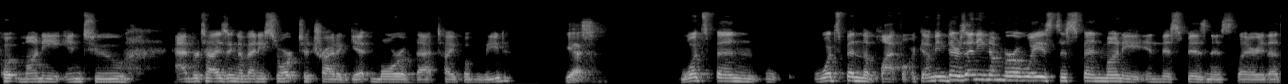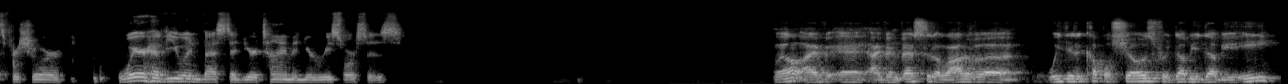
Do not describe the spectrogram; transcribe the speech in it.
put money into advertising of any sort to try to get more of that type of lead? Yes. what's been what's been the platform i mean there's any number of ways to spend money in this business larry that's for sure where have you invested your time and your resources Well, I've uh, I've invested a lot of. Uh, we did a couple shows for WWE,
